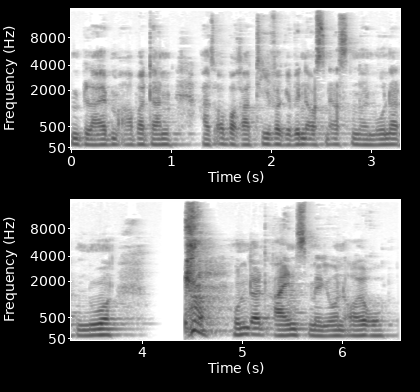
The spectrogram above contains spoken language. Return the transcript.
bleiben aber dann als operativer Gewinn aus den ersten neun Monaten nur 101 Millionen Euro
